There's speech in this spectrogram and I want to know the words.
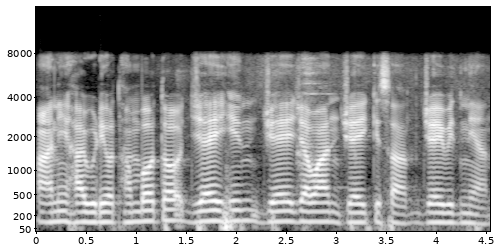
आणि हा व्हिडिओ थांबवतो. जय हिंद जय जवान जय किसान जय विज्ञान.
